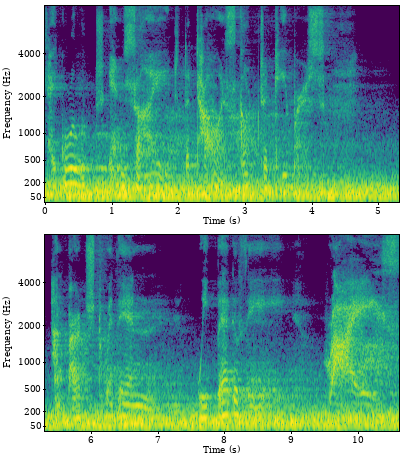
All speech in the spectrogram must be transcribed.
take root inside the tower sculpted keepers, and perched within, we beg of thee, rise.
